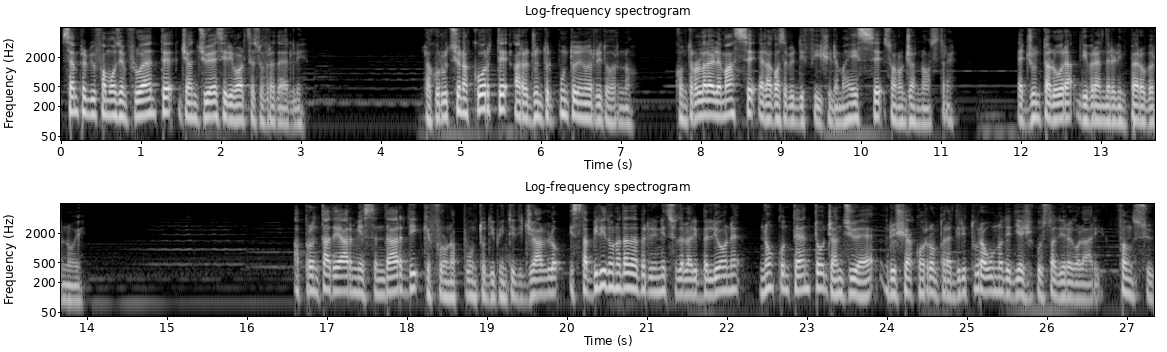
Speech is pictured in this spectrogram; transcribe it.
Sempre più famoso e influente, Jiang Jue si rivolse ai suoi fratelli. La corruzione a corte ha raggiunto il punto di non ritorno. Controllare le masse è la cosa più difficile, ma esse sono già nostre. È giunta l'ora di prendere l'impero per noi. Approntate armi e stendardi, che furono appunto dipinti di giallo, e stabilita una data per l'inizio della ribellione, non contento, Jiang Zue riuscì a corrompere addirittura uno dei dieci custodi regolari, Feng Su,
